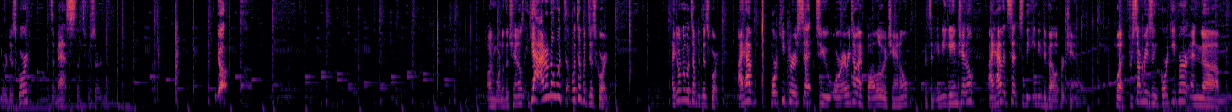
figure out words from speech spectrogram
your Discord, it's a mess. That's for certain. On one of the channels? Yeah, I don't know what's what's up with Discord. I don't know what's up with Discord. I have Core Keeper set to, or every time I follow a channel that's an indie game channel, I have it set to the indie developer channel. But for some reason, Core Keeper and um,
